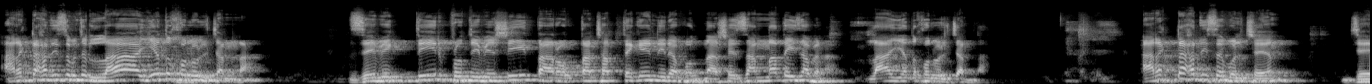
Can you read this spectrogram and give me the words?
আরেকটা হাদিসে বলছে, লা ইয়াদখুলুল জান্নাহ। যে ব্যক্তির প্রতিবেশী তার অত্যাচার থেকে নিরাপদ না, সে জান্নাতেই যাবে না। লা ইয়াদখুলুল জান্নাহ। আরেকটা হাদিসে বলছেন যে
